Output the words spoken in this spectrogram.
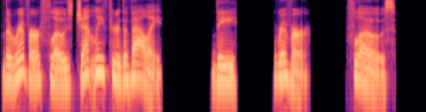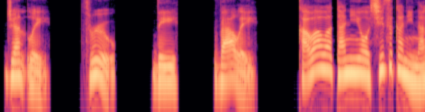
The river flows gently through the valley. The river flows gently through the valley. 川は谷を静かに流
